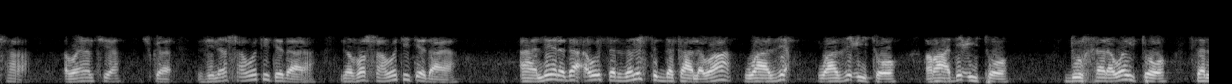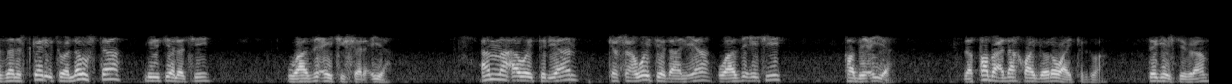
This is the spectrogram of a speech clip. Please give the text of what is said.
شەڕ ئەوەیان چییە؟ چکە زینا شاوەتی تێدایە نەظەر شاوەتی تێدایە. لێرەدا ئەوەی سەرزەنشتت دەکالەوە وازع وازعی تۆ ڕادعی تۆ دوورخەرەوەی تۆ سەرزەنشتکەری تۆ لەو شتە بریتە لە چی وازعێکی شەرعیە ئەمما ئەوەی تریان کە شەهوەی تێدانە وازعێکی طبيعية. لە طبع داخوای گەورە وای کردووە تێگەیشتی برام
